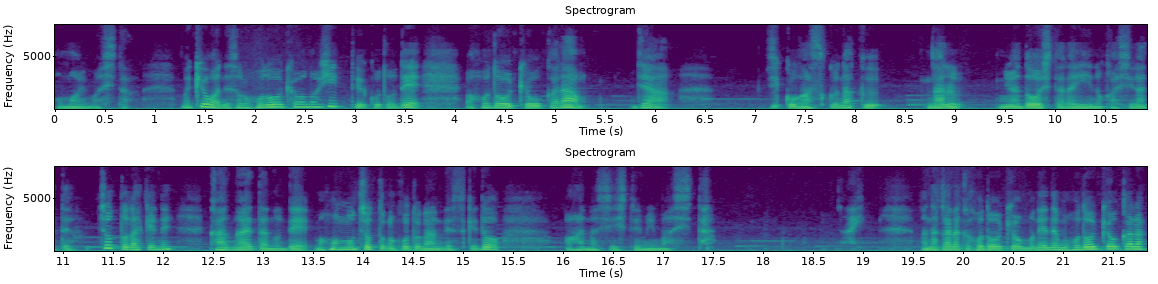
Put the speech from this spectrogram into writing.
思いました。まあ、今日はねその歩道橋の日っていうことで、まあ、歩道橋からじゃあ事故が少なくなるにはどうしたらいいのかしらってちょっとだけね考えたので、まあ、ほんのちょっとのことなんですけどお話ししてみました。まあ、なかなか歩道橋もねでも歩道橋から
